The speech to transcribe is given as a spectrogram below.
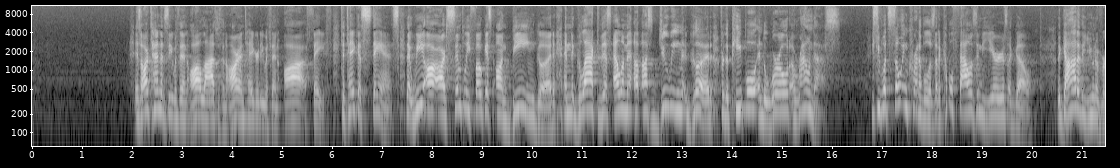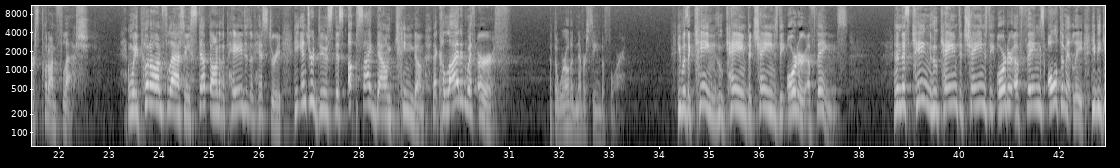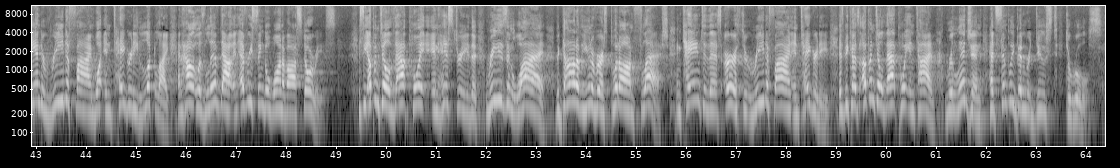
is our tendency within our lives, within our integrity, within our faith, to take a stance that we are, are simply focused on being good and neglect this element of us doing good for the people and the world around us. You see, what's so incredible is that a couple thousand years ago, the God of the universe put on flesh. And when he put on flesh and he stepped onto the pages of history, he introduced this upside down kingdom that collided with earth that the world had never seen before. He was a king who came to change the order of things. And in this king who came to change the order of things, ultimately, he began to redefine what integrity looked like and how it was lived out in every single one of our stories. You see, up until that point in history, the reason why the God of the universe put on flesh and came to this earth to redefine integrity is because up until that point in time, religion had simply been reduced to rules.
